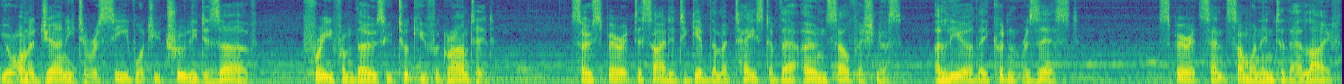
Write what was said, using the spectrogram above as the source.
You're on a journey to receive what you truly deserve, free from those who took you for granted. So Spirit decided to give them a taste of their own selfishness, a lure they couldn't resist. Spirit sent someone into their life,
